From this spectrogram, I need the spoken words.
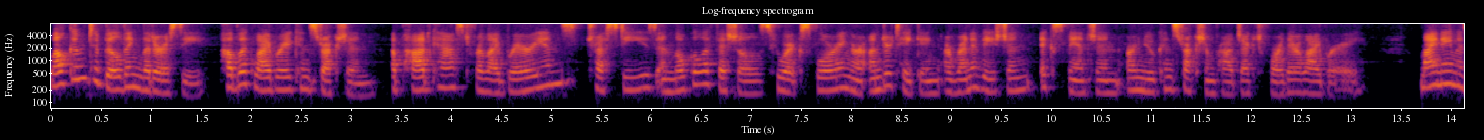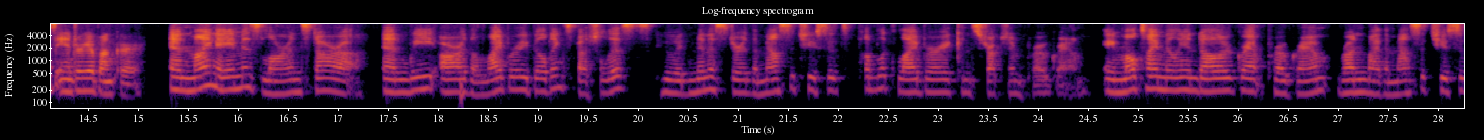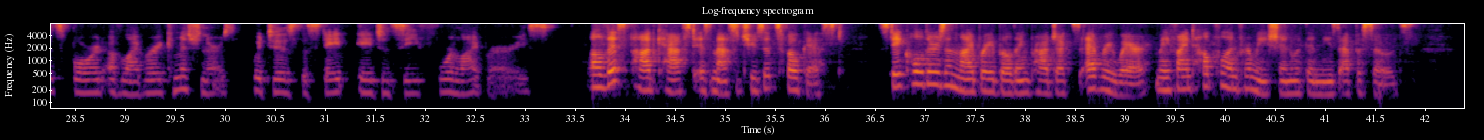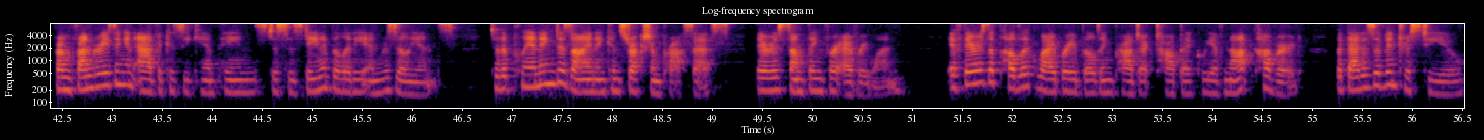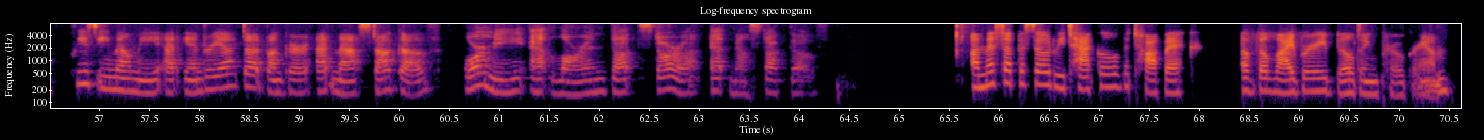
Welcome to Building Literacy, Public Library Construction, a podcast for librarians, trustees, and local officials who are exploring or undertaking a renovation, expansion, or new construction project for their library. My name is Andrea Bunker. And my name is Lauren Stara and we are the library building specialists who administer the Massachusetts Public Library Construction Program, a multi million dollar grant program run by the Massachusetts Board of Library Commissioners, which is the state agency for libraries. While this podcast is Massachusetts focused, stakeholders in library building projects everywhere may find helpful information within these episodes. From fundraising and advocacy campaigns to sustainability and resilience, to the planning, design, and construction process, there is something for everyone. If there is a public library building project topic we have not covered, but that is of interest to you, please email me at andrea.bunker at mass.gov or me at lauren.stara at mass.gov. On this episode, we tackle the topic of the library building program.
